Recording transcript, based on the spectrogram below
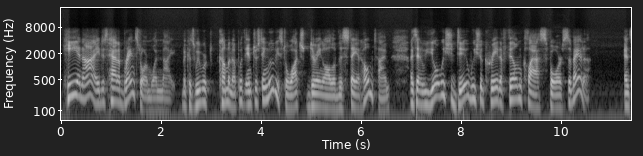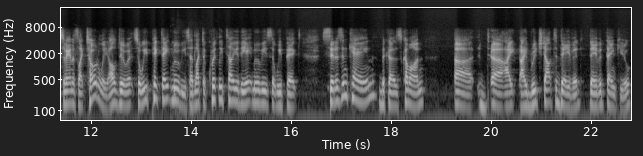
he and I just had a brainstorm one night because we were coming up with interesting movies to watch during all of this stay at home time. I said, well, you know what we should do? We should create a film class for Savannah. And Savannah's like, totally, I'll do it. So we picked eight movies. I'd like to quickly tell you the eight movies that we picked Citizen Kane, because come on. Uh, uh, I, I reached out to David. David, thank you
